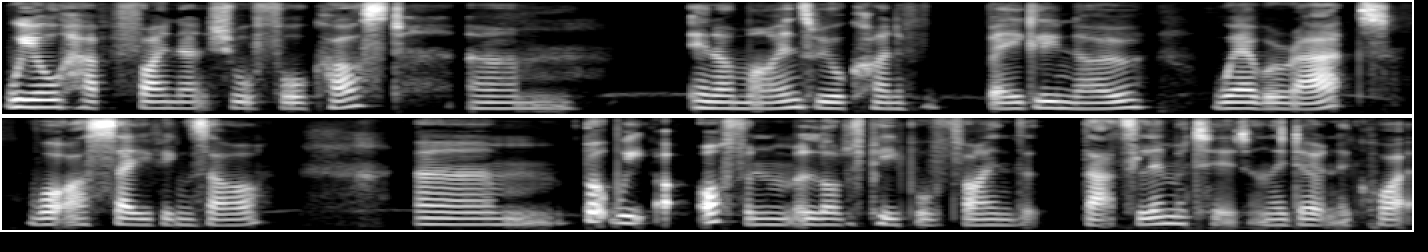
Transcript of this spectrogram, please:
we all have a financial forecast um, in our minds. We all kind of vaguely know where we're at, what our savings are. Um, but we often, a lot of people find that that's limited and they don't know quite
